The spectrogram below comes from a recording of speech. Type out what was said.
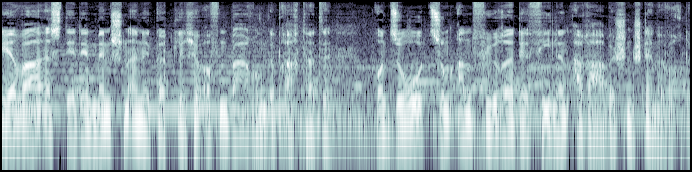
Er war es, der den Menschen eine göttliche Offenbarung gebracht hatte und so zum Anführer der vielen arabischen Stämme wurde.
